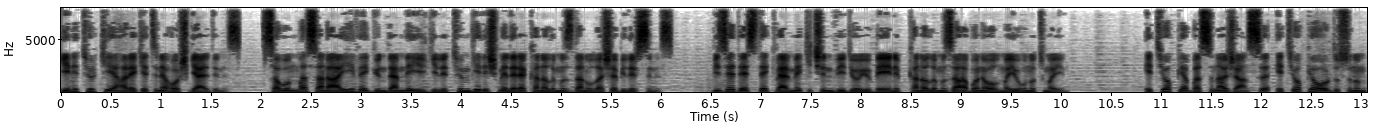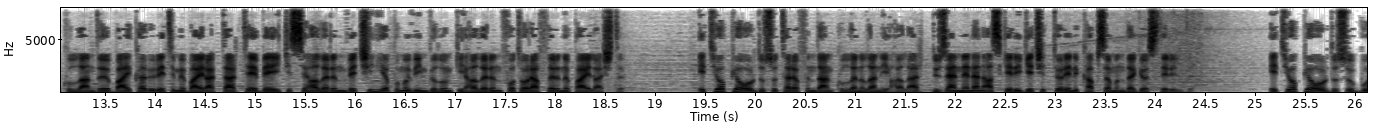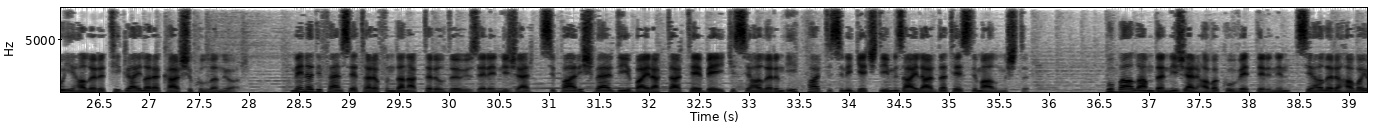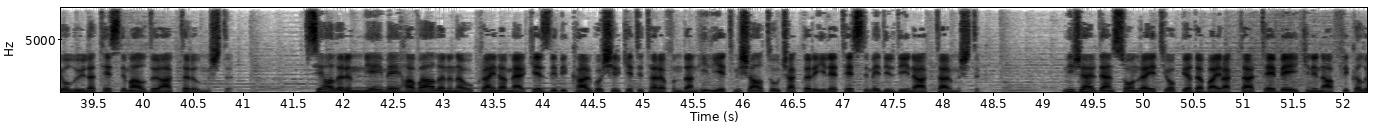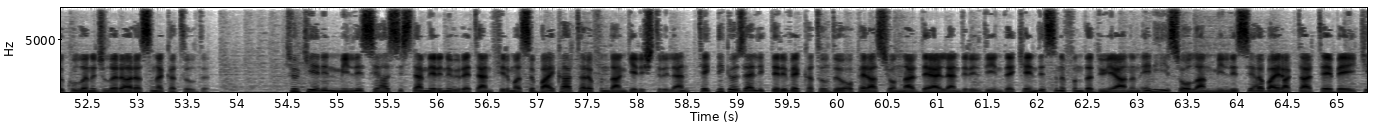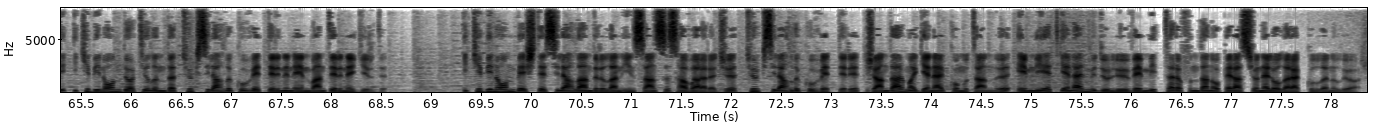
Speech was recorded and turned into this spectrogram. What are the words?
Yeni Türkiye Hareketi'ne hoş geldiniz. Savunma sanayi ve gündemle ilgili tüm gelişmelere kanalımızdan ulaşabilirsiniz. Bize destek vermek için videoyu beğenip kanalımıza abone olmayı unutmayın. Etiyopya Basın Ajansı, Etiyopya ordusunun kullandığı Baykar üretimi Bayraktar TB2 SİHA'ların ve Çin yapımı Winglong İHA'ların fotoğraflarını paylaştı. Etiyopya ordusu tarafından kullanılan İHA'lar, düzenlenen askeri geçit töreni kapsamında gösterildi. Etiyopya ordusu bu İHA'ları Tigraylara karşı kullanıyor. MENA Defense tarafından aktarıldığı üzere Nijer, sipariş verdiği Bayraktar TB2 SİHA'ların ilk partisini geçtiğimiz aylarda teslim almıştı. Bu bağlamda Nijer Hava Kuvvetleri'nin, SİHA'ları hava yoluyla teslim aldığı aktarılmıştı. SİHA'ların Niamey Havaalanı'na Ukrayna merkezli bir kargo şirketi tarafından İl-76 uçakları ile teslim edildiğini aktarmıştık. Nijer'den sonra Etiyopya'da Bayraktar TB2'nin Afrikalı kullanıcıları arasına katıldı. Türkiye'nin milli SİHA sistemlerini üreten firması Baykar tarafından geliştirilen, teknik özellikleri ve katıldığı operasyonlar değerlendirildiğinde kendi sınıfında dünyanın en iyisi olan milli SİHA Bayraktar TB2, 2014 yılında Türk Silahlı Kuvvetleri'nin envanterine girdi. 2015'te silahlandırılan insansız hava aracı, Türk Silahlı Kuvvetleri, Jandarma Genel Komutanlığı, Emniyet Genel Müdürlüğü ve MİT tarafından operasyonel olarak kullanılıyor.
